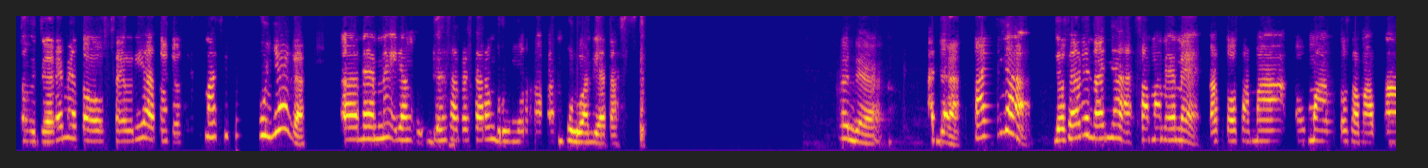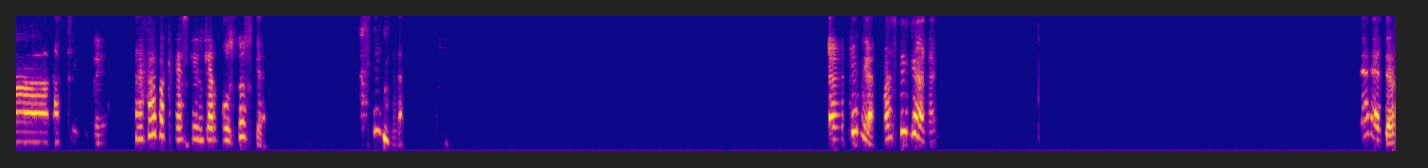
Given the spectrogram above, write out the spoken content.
atau Jeremy atau Sally atau Joseph masih punya nggak uh, nenek yang udah sampai sekarang berumur 80-an di atas ada ada tanya Jocelyn nanya sama nenek atau sama oma atau sama apa kakek gitu ya mereka pakai skincare khusus gak? pasti enggak yakin nggak pasti nggak kan ada.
